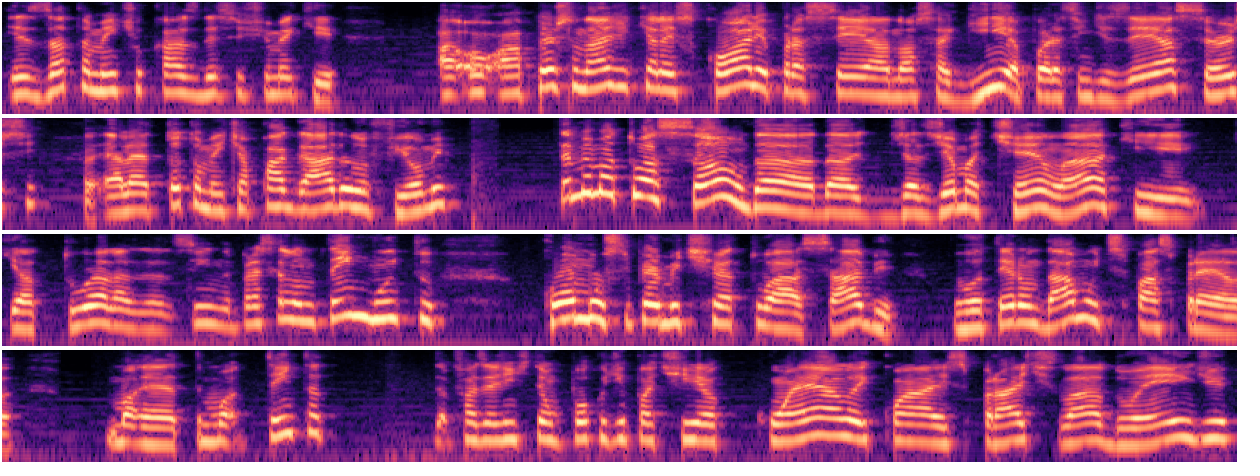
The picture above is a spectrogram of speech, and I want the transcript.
exatamente o caso desse filme aqui. A, a personagem que ela escolhe para ser a nossa guia, por assim dizer, é a Cersei. Ela é totalmente apagada no filme. Até mesmo a atuação da, da, da Gemma Chan lá, que, que atua, ela, assim, parece que ela não tem muito como se permitir atuar, sabe? O roteiro não dá muito espaço para ela. É, tenta fazer a gente ter um pouco de empatia com ela e com a Sprite lá do Andy,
